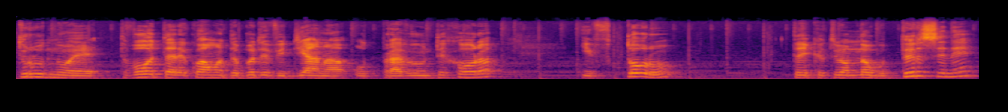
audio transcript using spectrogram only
трудно е твоята реклама да бъде видяна от правилните хора. И второ, тъй като има много търсене,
